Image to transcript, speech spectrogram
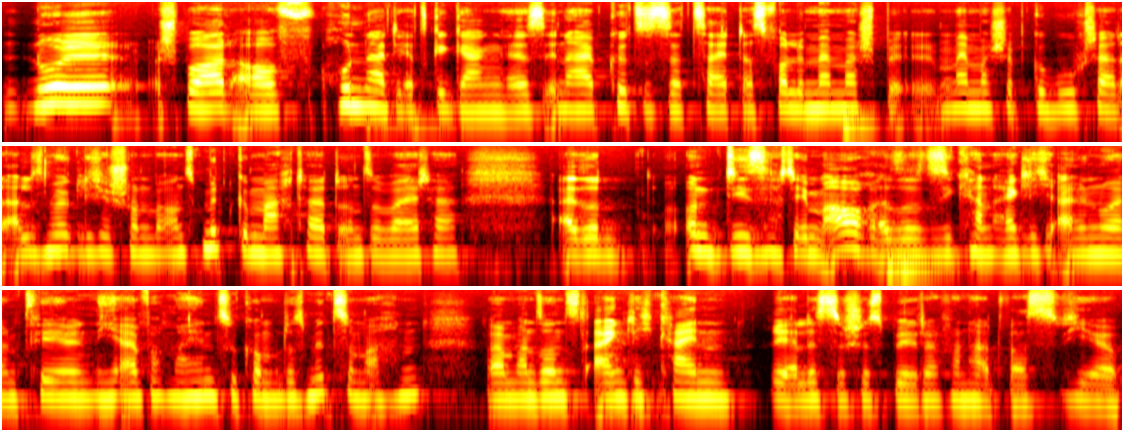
null Sport auf 100 jetzt gegangen ist, innerhalb kürzester Zeit das volle Membership gebucht hat, alles Mögliche schon bei uns mitgemacht hat und so weiter. Also, und die sagt eben auch, also sie kann eigentlich allen nur empfehlen, hier einfach mal hinzukommen und das mitzumachen, weil man sonst eigentlich kein realistisches Bild davon hat, was hier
